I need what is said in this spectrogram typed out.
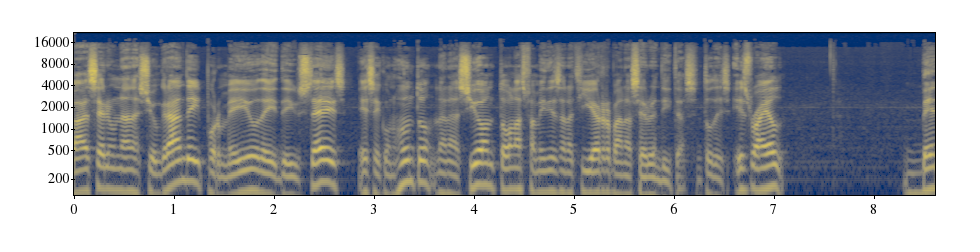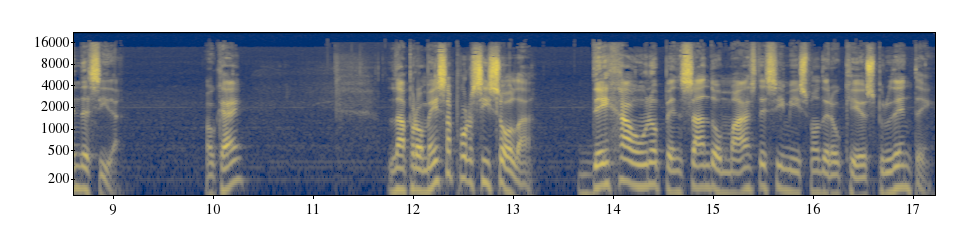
va a ser una nación grande y por medio de, ustedes, ese conjunto, la nación, todas las familias de la tierra van a ser benditas. Entonces, Israel, bendecida. ¿Ok? La promesa por sí sola deja uno pensando más de sí mismo de lo que es prudente.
